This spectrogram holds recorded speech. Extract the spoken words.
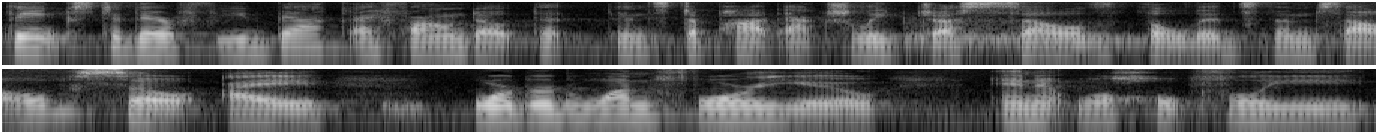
thanks to their feedback, I found out that Instapot actually just sells the lids themselves. So I ordered one for you, and it will hopefully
